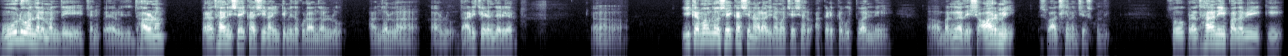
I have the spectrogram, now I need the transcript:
మూడు వందల మంది చనిపోయారు. ఇది దారుణం. ప్రధాని షేక్ హసీనా ఇంటి మీద కూడా ఆందోళనలు ఆందోళనకారులు దాడి చేయడం జరిగారు. ఈ క్రమంలో షేక్ హసీనా రాజీనామా చేశారు. అక్కడి ప్రభుత్వాన్ని బంగ్లాదేశ్ ఆర్మీ స్వాధీనం చేసుకుంది. సో ప్రధాని పదవికి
